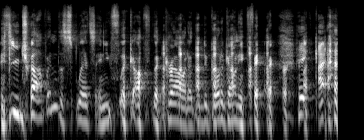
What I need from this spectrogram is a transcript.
and you drop in the splits and you flick off the crowd at the Dakota County Fair. hey, I,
